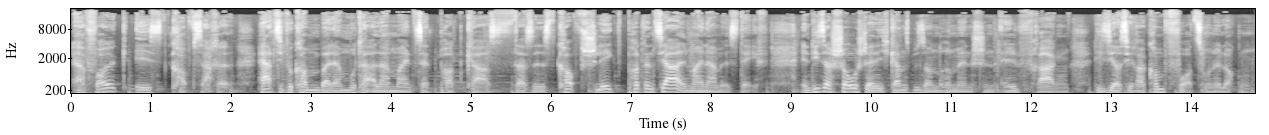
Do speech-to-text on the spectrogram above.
Erfolg ist Kopfsache. Herzlich willkommen bei der Mutter aller Mindset Podcasts. Das ist Kopf schlägt Potenzial. Mein Name ist Dave. In dieser Show stelle ich ganz besonderen Menschen elf Fragen, die sie aus ihrer Komfortzone locken.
